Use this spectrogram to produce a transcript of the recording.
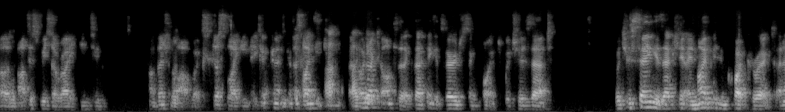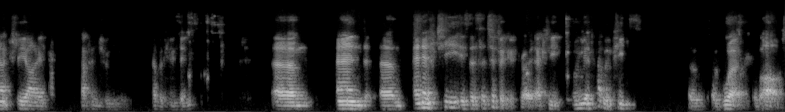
uh, artist visa right into conventional artworks, just like in just like in I, I would like to answer that because I think it's a very interesting point, which is that what you're saying is actually, in my opinion, quite correct. And actually, I happen to have a few things. Um, and um, NFT is a certificate, right? Actually, when you have a piece of, of, work, of art,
